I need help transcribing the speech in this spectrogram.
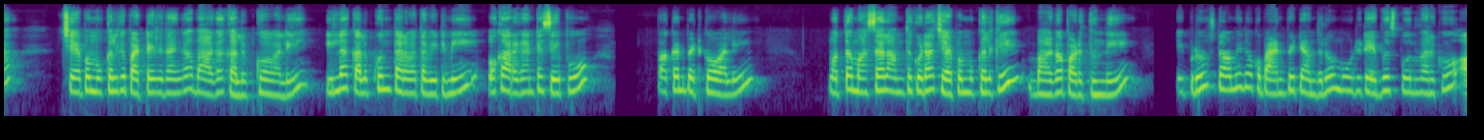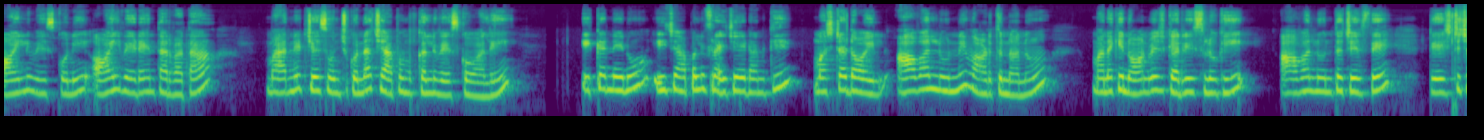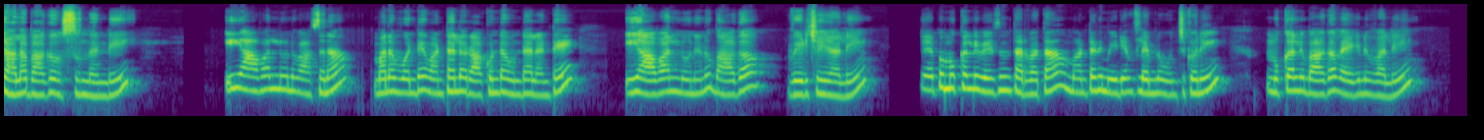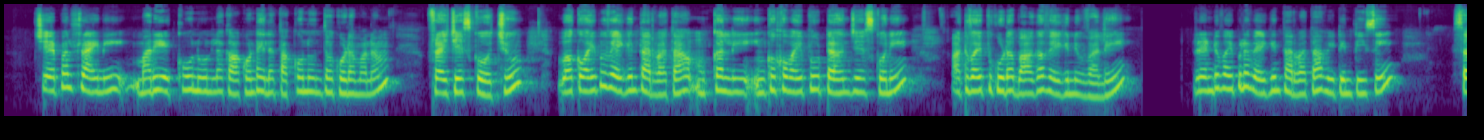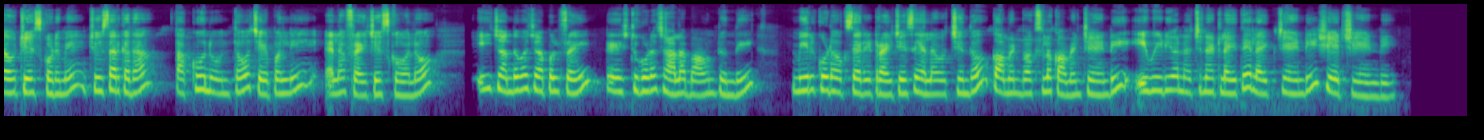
చేప ముక్కలకి పట్టే విధంగా బాగా కలుపుకోవాలి. ఇలా కలుపుకున్న తర్వాత వీటిని ఒక అరగంట సేపు పక్కన పెట్టుకోవాలి. మొత్తం మసాలా అంతా కూడా చేప ముక్కలకి బాగా పడుతుంది. ఇప్పుడు స్టవ్ మీద ఒక ప్యాన్ పెట్టి అందులో మూడు టేబుల్ స్పూన్ వరకు ఆయిల్ని వేసుకొని ఆయిల్ వేడైన తర్వాత మ్యారినేట్ చేసి ఉంచుకున్న చేప ముక్కల్ని వేసుకోవాలి. ఇక్కడ నేను ఈ చేపల్ని ఫ్రై చేయడానికి మస్టర్డ్ ఆయిల్ ఆవాల నూనెని వాడుతున్నాను. మనకి నాన్ వెజ్ కర్రీస్లోకి ఆవాల నూనెతో చేస్తే టేస్ట్ చాలా బాగా వస్తుందండి. ఈ ఆవాల నూనె వాసన మనం వండే వంటల్లో రాకుండా ఉండాలంటే ఈ ఆవాల నూనెను బాగా వేడి చేయాలి. చేప ముక్కల్ని వేసిన తర్వాత మంటని మీడియం ఫ్లేమ్లో ఉంచుకొని ముక్కల్ని బాగా వేగనివ్వాలి. చేపల ఫ్రైని మరీ ఎక్కువ నూనెలో కాకుండా ఇలా తక్కువ నూనెతో కూడా మనం ఫ్రై చేసుకోవచ్చు. ఒకవైపు వేగిన తర్వాత ముక్కల్ని ఇంకొక వైపు టర్న్ చేసుకొని అటువైపు కూడా బాగా వేగనివ్వాలి. రెండు వైపులా వేగిన తర్వాత వీటిని తీసి సర్వ్ చేసుకోవడమే. చూసారు కదా తక్కువ నూనెతో చేపల్ని ఎలా ఫ్రై చేసుకోవాలో. ఈ చందువ చేపల ఫ్రై టేస్ట్ కూడా చాలా బాగుంటుంది. మీరు కూడా ఒకసారి ట్రై చేసి ఎలా వచ్చిందో కామెంట్ బాక్స్లో కామెంట్ చేయండి. ఈ వీడియో నచ్చినట్లయితే లైక్ చేయండి షేర్ చేయండి.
